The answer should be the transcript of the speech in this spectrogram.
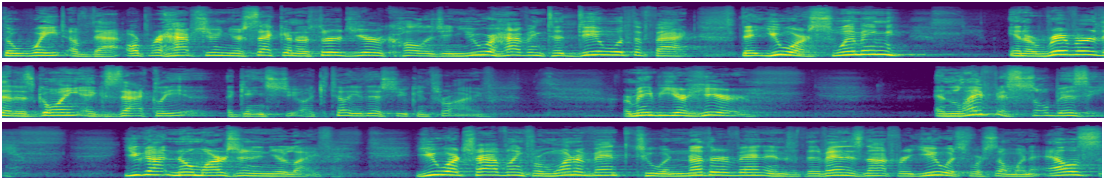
the weight of that. Or perhaps you're in your second or third year of college and you are having to deal with the fact that you are swimming in a river that is going exactly against you. I can tell you this you can thrive. Or maybe you're here and life is so busy. You got no margin in your life. You are traveling from one event to another event, and if the event is not for you, it's for someone else.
